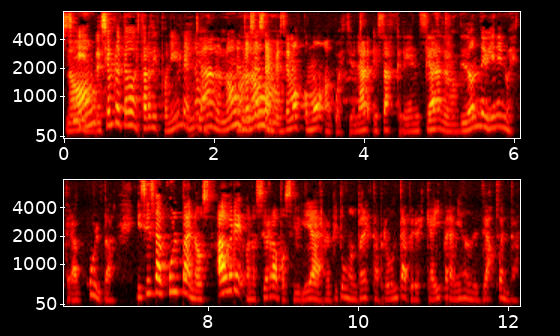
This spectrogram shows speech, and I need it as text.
Sí, ¿no? de siempre tengo que estar disponible, ¿no? Claro, no, Entonces no. empecemos como a cuestionar esas creencias, Claro. de dónde viene nuestra culpa. Y si esa culpa nos abre o nos cierra posibilidades. Repito un montón esta pregunta, pero es que ahí para mí es donde te das cuenta.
